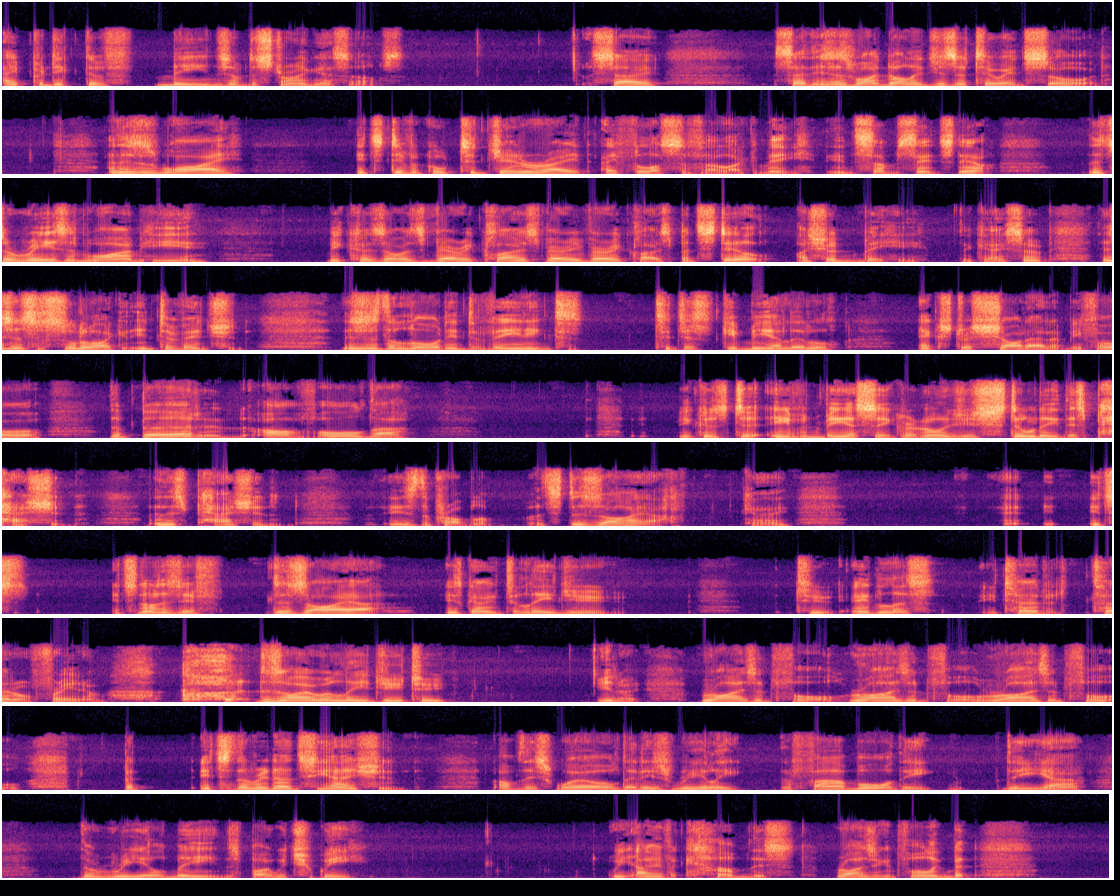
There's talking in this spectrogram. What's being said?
a predictive means of destroying ourselves. So, so this is why knowledge is a two-edged sword, and this is why it's difficult to generate a philosopher like me in some sense. Now, there's a reason why I'm here, because I was very close, very, very close, but still, I shouldn't be here. Okay, so this is sort of like an intervention. This is the Lord intervening to to just give me a little extra shot at it before the burden of all the because to even be a of knowledge, you still need this passion. And this passion is the problem. It's desire. Okay? It's, it's not as if desire is going to lead you to endless eternal, eternal freedom. desire will lead you to, you know, rise and fall, rise and fall, rise and fall. But it's the renunciation of this world that is really far more the the uh, the real means by which we we overcome this rising and falling. But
